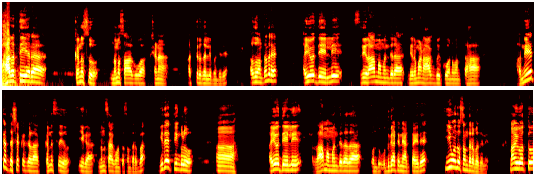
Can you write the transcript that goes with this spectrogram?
ಭಾರತೀಯರ ಕನಸು ನನಸಾಗುವ ಕ್ಷಣ ಹತ್ತಿರದಲ್ಲಿ ಬಂದಿದೆ. ಅದು ಅಂತಂದರೆ ಅಯೋಧ್ಯೆಯಲ್ಲಿ ಶ್ರೀರಾಮ ಮಂದಿರ ನಿರ್ಮಾಣ ಆಗಬೇಕು ಅನ್ನುವಂತಹ ಅನೇಕ ದಶಕಗಳ ಕನಸು ಈಗ ನನಸಾಗುವಂಥ ಸಂದರ್ಭ. ಇದೇ ತಿಂಗಳು ಅಯೋಧ್ಯೆಯಲ್ಲಿ ರಾಮ ಮಂದಿರದ ಒಂದು ಉದ್ಘಾಟನೆ ಆಗ್ತಾ ಇದೆ ಈ ಒಂದು ಸಂದರ್ಭದಲ್ಲಿ. ನಾವಿವತ್ತು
